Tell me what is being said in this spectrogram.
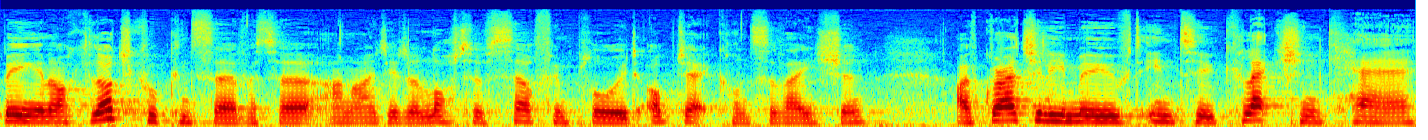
being an archaeological conservator and I did a lot of self-employed object conservation. I've gradually moved into collection care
